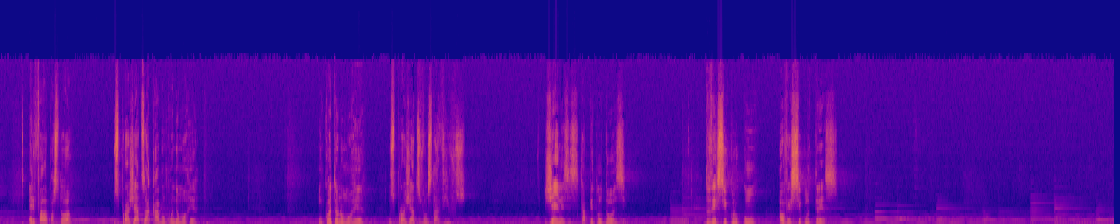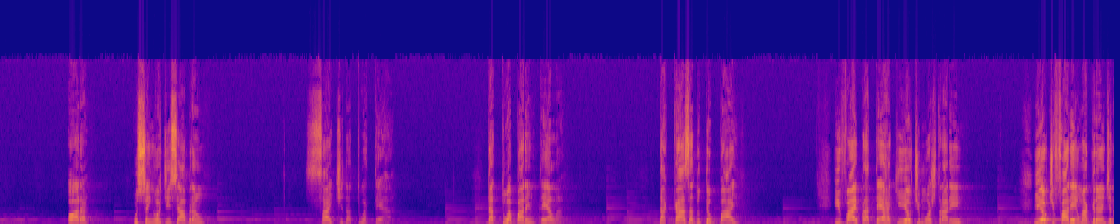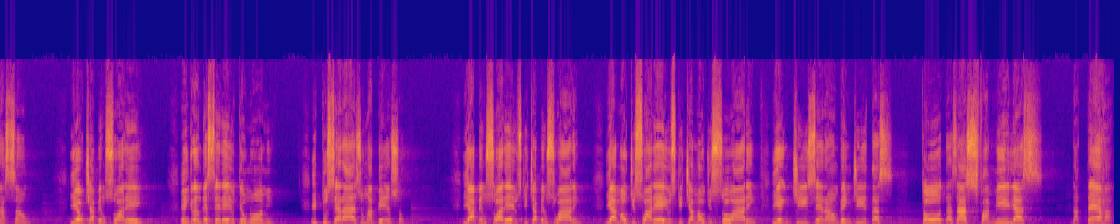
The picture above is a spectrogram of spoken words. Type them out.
Ele fala, pastor, os projetos acabam quando eu morrer. Enquanto eu não morrer, os projetos vão estar vivos. Gênesis, capítulo 12, do versículo 1 ao versículo 3. Ora, o Senhor disse a Abraão: Sai-te da tua terra, da tua parentela, da casa do teu pai, e vai para a terra que eu te mostrarei, e eu te farei uma grande nação, e eu te abençoarei, engrandecerei o teu nome, e tu serás uma bênção e abençoarei os que te abençoarem, e amaldiçoarei os que te amaldiçoarem, e em ti serão benditas todas as famílias da terra.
